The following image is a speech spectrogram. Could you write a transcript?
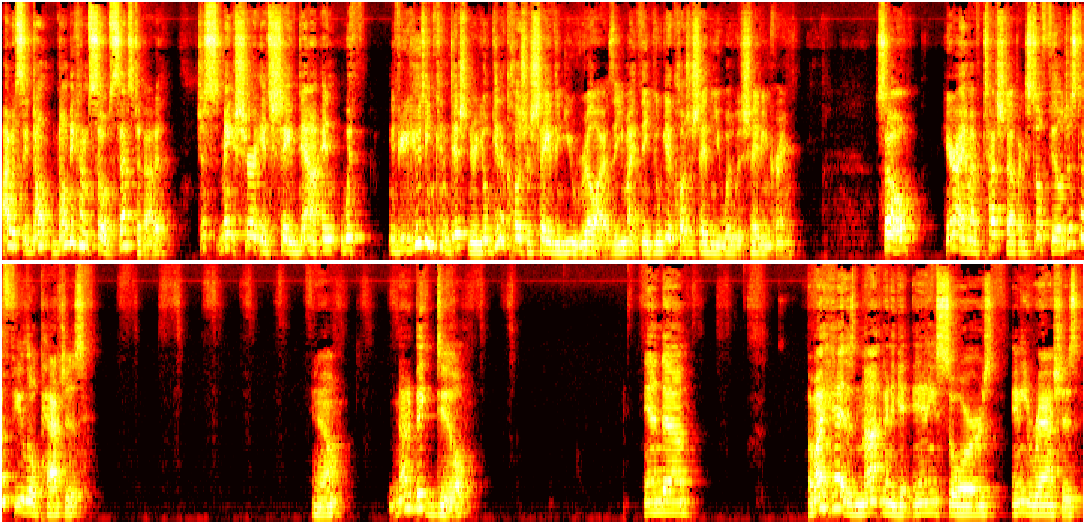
I would say don't don't become so obsessed about it. Just make sure it's shaved down. And with if you're using conditioner, you'll get a closer shave than you realize. That you might think you'll get a closer shave than you would with shaving cream. So here I am. I've touched up. I can still feel just a few little patches. You know, not a big deal. And um, but my head is not going to get any sores, any rashes.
